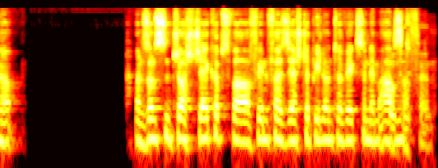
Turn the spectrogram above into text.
Ja. Ansonsten Josh Jacobs war auf jeden Fall sehr stabil unterwegs an dem Abend. Fan.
